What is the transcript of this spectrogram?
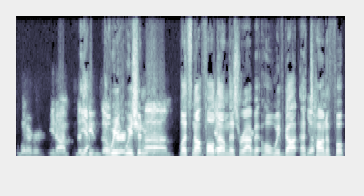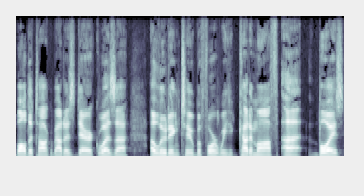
whatever, you know, I'm, the Yeah, season's over. we we shouldn't- Um, Let's not fall Yeah, down this rabbit hole. We've got a Yep. ton of football to talk about, as Derek was uh, alluding to before we cut him off. Uh, boys,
